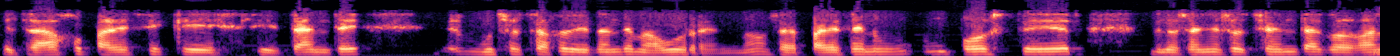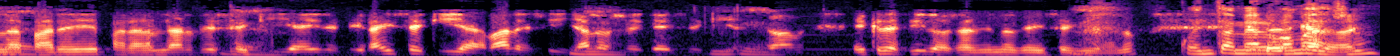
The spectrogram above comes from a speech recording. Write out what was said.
el trabajo parece que irritante, muchos trabajos irritantes me aburren, ¿no? O sea, parecen un, un póster de los años 80 colgado en la pared para hablar de sequía y decir, hay sequía, vale, sí, ya lo sé que hay sequía. He crecido sabiendo que hay sequía, ¿no? Cuéntame algo más, ¿no?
